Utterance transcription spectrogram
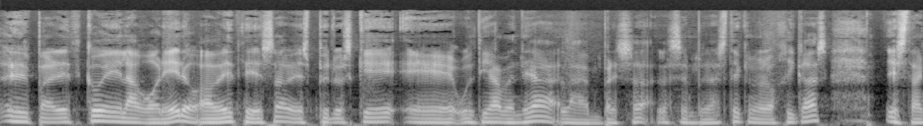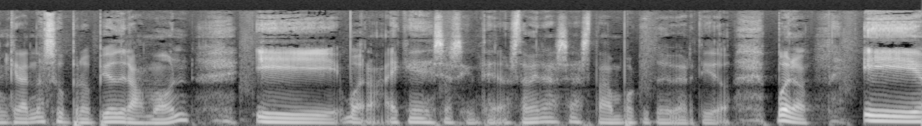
eh, parezco el agorero a veces, ¿sabes? Pero es que eh, últimamente la, empresa, las empresas tecnológicas están creando su propio dramón y bueno, hay que ser sinceros, también ha estado un poquito divertido. Bueno, y...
